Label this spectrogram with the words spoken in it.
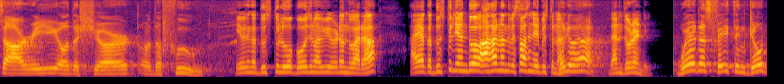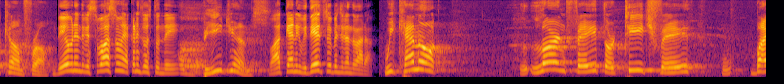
sari or the shirt or the food. ఈ విధంగా దుస్తులు భోజనం అవి ఇవ్వడం ద్వారా ఆ యొక్క దుస్తులు ఎందు ఆహారం విశ్వాసం నేర్పిస్తున్నారు. దాన్ని చూడండి Where does faith in God come from? దేవుని యందు విశ్వాసం ఎక్కడి నుంచి వస్తుంది Obedience. వాక్యానికి విధేయత చూపించడం ద్వారా We cannot learn faith or teach faith by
